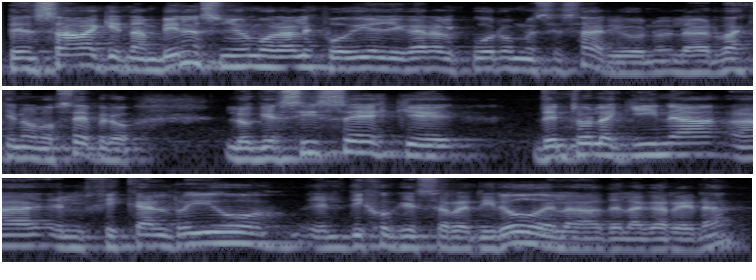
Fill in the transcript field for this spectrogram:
pensaba que también el señor Morales podía llegar al quórum necesario. La verdad es que no lo sé, pero lo que sí sé es que Dentro de la quina, el fiscal Río, él dijo que se retiró de la, de la carrera.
